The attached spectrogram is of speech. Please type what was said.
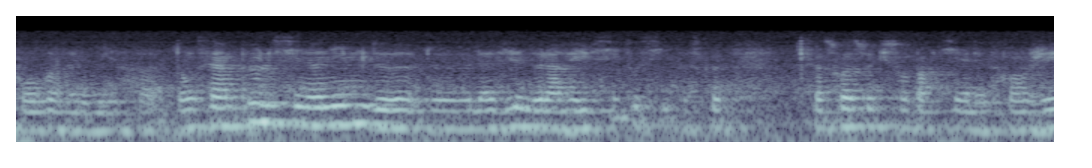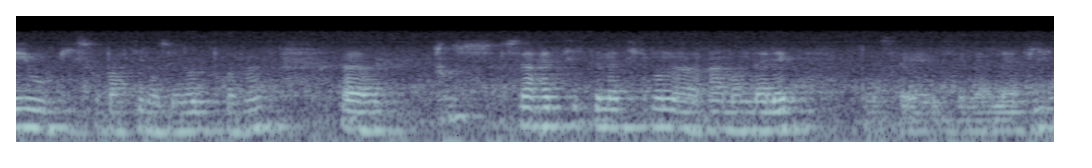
pour revenir. Donc c'est un peu le synonyme de, la ville de la réussite aussi, parce que que ce soit ceux qui sont partis à l'étranger ou qui sont partis dans une autre province, euh, tous s'arrêtent systématiquement à, Mandalay. Donc c'est la, ville.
